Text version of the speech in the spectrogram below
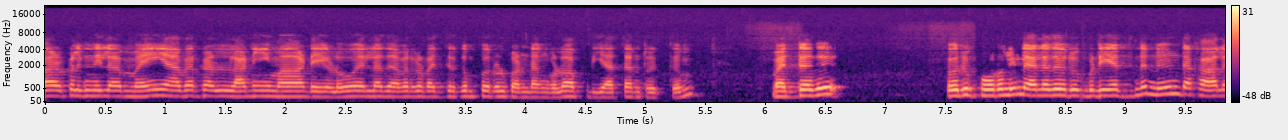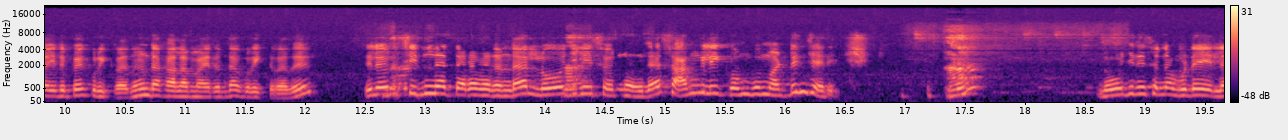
ஆட்களின் நிலைமை அவர்கள் அணியும் ஆடைகளோ அல்லது அவர்கள் வைத்திருக்கும் பொருள் பண்டங்களோ அப்படியாத்தான் இருக்கும். மற்றது ஒரு பொருளில் அல்லது ஒரு விடயத்தின் நீண்ட கால இருப்பை குறிக்கிறது. நீண்ட காலமா இருந்தா குறிக்கிறது. இதுல ஒரு சின்ன தரவு என்னண்டா லோஜினி சொன்னதுல சங்கிலி கொம்பு மட்டும் சரி? லோஜினி சொன்ன விடையில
